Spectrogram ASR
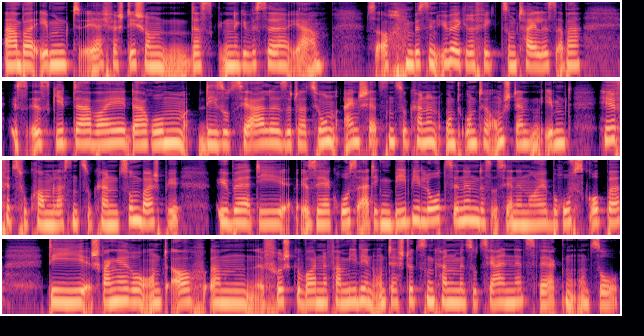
Aber eben, ja, ich verstehe schon, dass eine gewisse, ja, ist auch ein bisschen übergriffig zum Teil ist, aber es, es geht dabei darum, die soziale Situation einschätzen zu können und unter Umständen eben Hilfe zukommen lassen zu können. Zum Beispiel über die sehr großartigen Babylotsinnen. Das ist ja eine neue Berufsgruppe, die Schwangere und auch ähm, frisch gewordene Familien unterstützen können mit sozialen Netzwerken und so.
